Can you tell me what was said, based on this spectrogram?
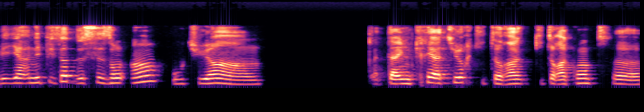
Mais il y a un épisode de saison 1 où tu as un, une créature qui te, ra- qui te raconte, euh,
